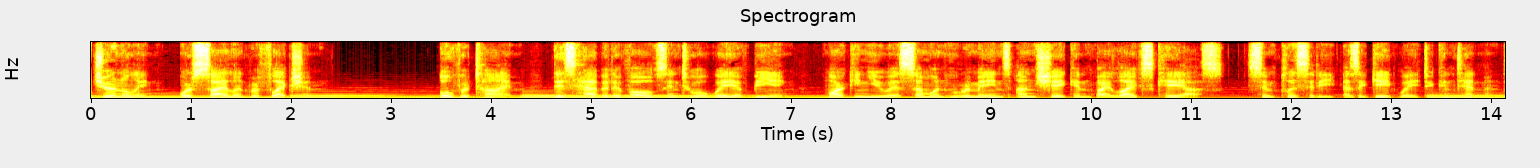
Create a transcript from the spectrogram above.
journaling, or silent reflection. Over time, this habit evolves into a way of being, marking you as someone who remains unshaken by life's chaos, simplicity as a gateway to contentment.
